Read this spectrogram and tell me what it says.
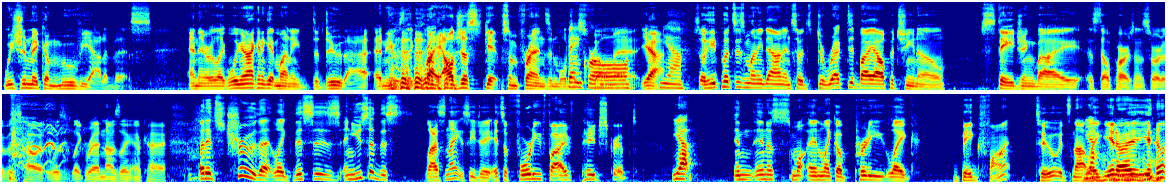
"We should make a movie out of this." And they were like, "Well, you're not going to get money to do that." And he was like, "Right, I'll just get some friends and we'll Bankroll. just film it." Yeah. Yeah. So he puts his money down, and so it's directed by Al Pacino, staging by Estelle Parsons, sort of is how it was like read. And I was like, okay, but it's true that like this is, and you said this last night, CJ. It's a 45 page script yeah in in a small in like a pretty like big font too. It's not Yeah. like you know you know.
